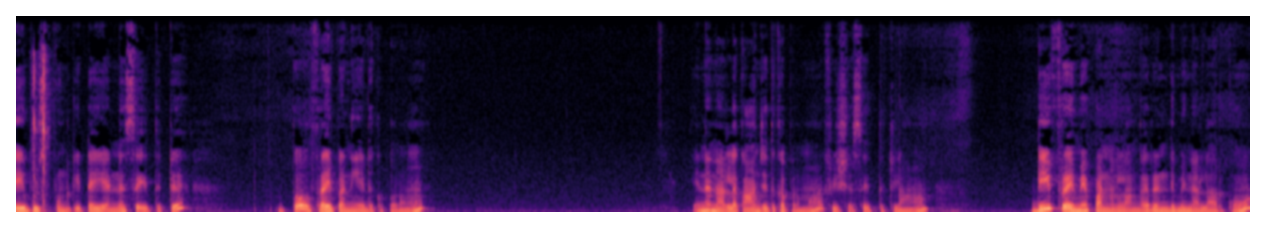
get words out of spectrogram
டேபிள் ஸ்பூன் கிட்ட எண்ணெய் சேர்த்துட்டு இப்போது ஃப்ரை பண்ணி எடுக்க போகிறோம் எண்ணெய் நல்லா காஞ்சதுக்கப்புறமா ஃபிஷ்ஷை சேர்த்துக்கலாம். டீப் ஃப்ரைமே பண்ணலாங்க. ரெண்டுமே நல்லாயிருக்கும்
